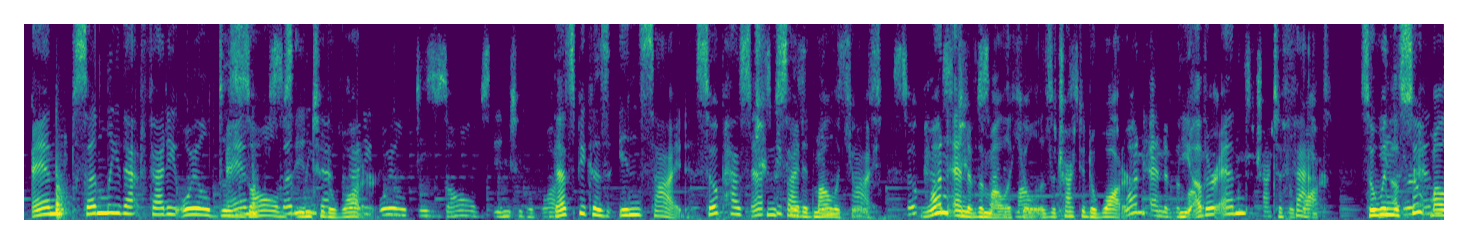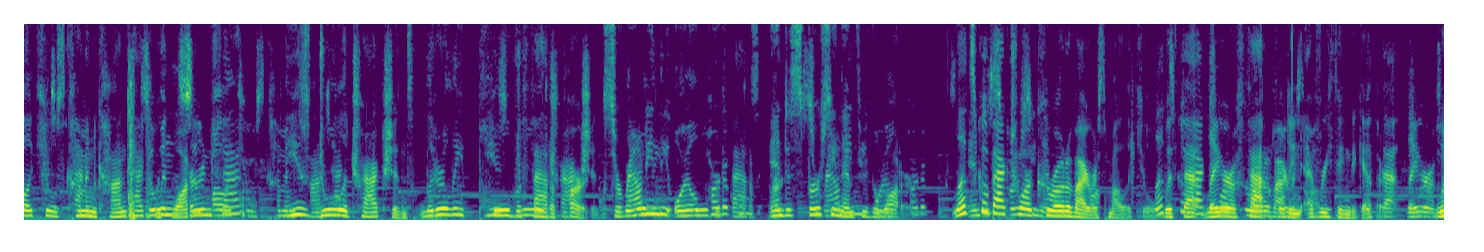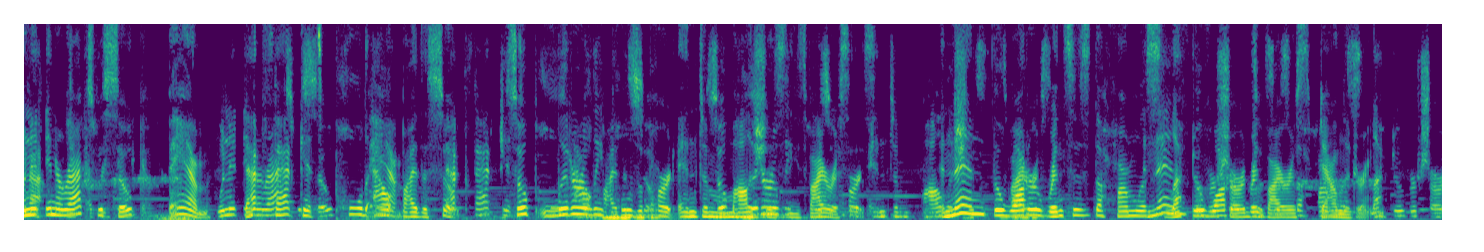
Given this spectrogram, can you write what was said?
And suddenly that fatty oil dissolves into the water. oil dissolves into the water. That's because inside, soap has That's two-sided molecules. One end of the molecule is attracted to water. One end of the the other end to fat. water. So when The the, soap molecules come in contact So with water and fat, molecules come in these dual attractions literally pull the fat apart, surrounding the oil pull the fat particles and dispersing them through the water. Let's go back to our dispersing them through the coronavirus molecule with that layer of fat holding everything together. with that layer of When it interacts with soap. Bam, When it that fat gets soap, pulled out by the soap. Soap literally out by the pulls soap. apart and demolishes these viruses. and And then the water viruses. rinses the harmless leftover the shards of rinses the virus down the drain.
